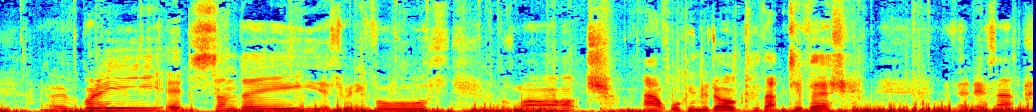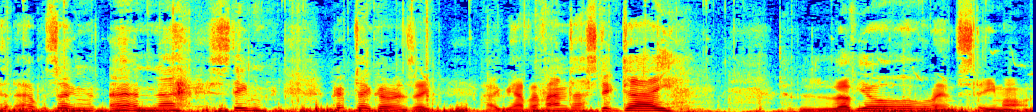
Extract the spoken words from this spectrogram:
Hello everybody, it's Sunday the 24th of March, out walking the dogs with Actifit, the fitness app at Help Zone and uh, Steem Cryptocurrency. Hope you have a fantastic day. Love you all and steem on.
